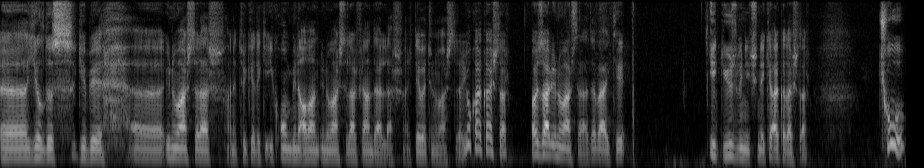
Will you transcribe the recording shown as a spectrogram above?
e, Yıldız gibi e, üniversiteler hani Türkiye'deki ilk 10 bini alan üniversiteler falan derler. Hani devlet üniversiteleri. Yok arkadaşlar. Özel üniversitelerde belki ilk 100 bin içindeki arkadaşlar çoğu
